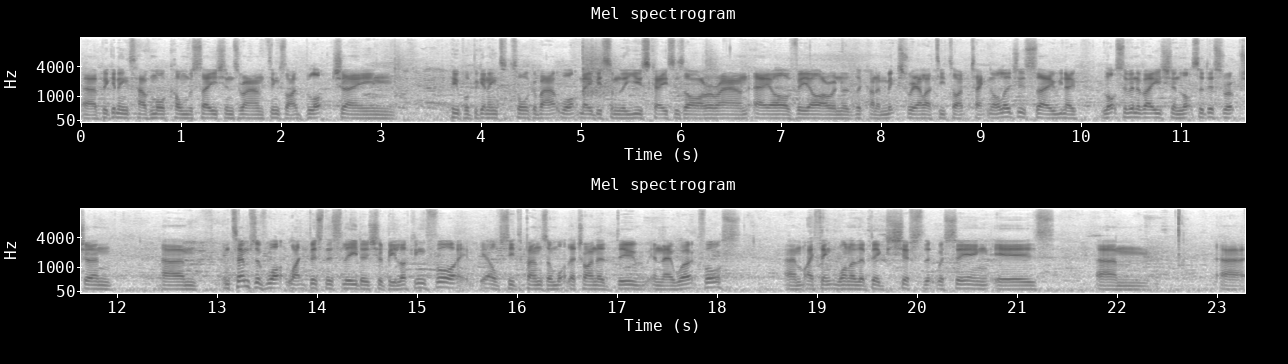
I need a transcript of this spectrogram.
uh, beginning to have more conversations around things like blockchain, people beginning to talk about what maybe some of the use cases are around AR, VR, and the kind of mixed reality type technologies. So, you know, lots of innovation, lots of disruption, um, in terms of what like business leaders should be looking for, it obviously depends on what they're trying to do in their workforce. Um, I think one of the big shifts that we're seeing is um, uh,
